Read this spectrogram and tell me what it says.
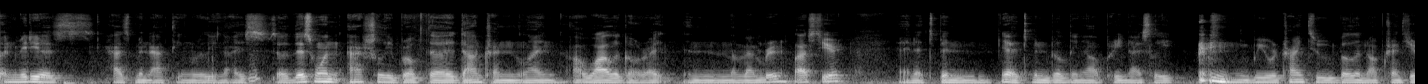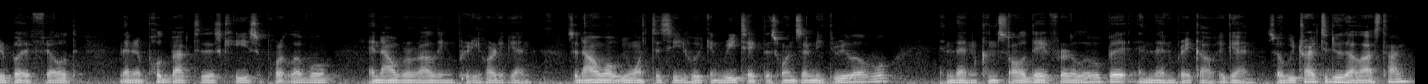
so Nvidia is, has been acting really nice. Mm-hmm. So this one actually broke the downtrend line a while ago, right? In November last year. And it's been, yeah, it's been building out pretty nicely. we were trying to build an uptrend here, but it failed. And then it pulled back to this key support level. And now we're rallying pretty hard again. So now what we want to see if we can retake this 173 level and then consolidate for a little bit and then break out again. So we tried to do that last time.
